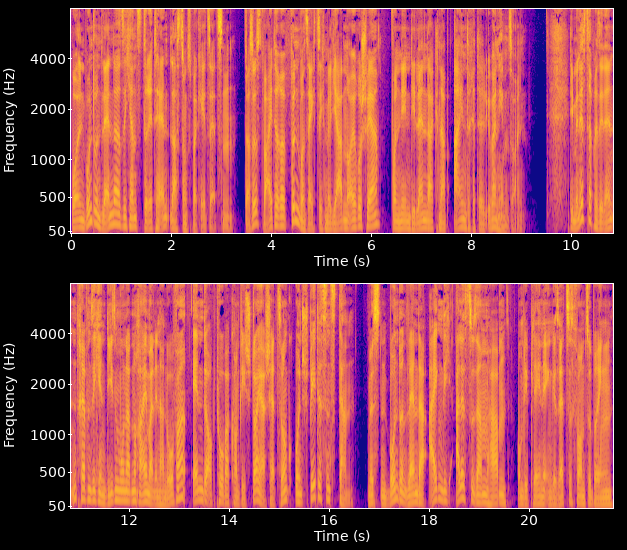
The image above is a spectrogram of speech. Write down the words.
wollen Bund und Länder sich ans dritte Entlastungspaket setzen. Das ist weitere 65 Milliarden Euro schwer, von denen die Länder knapp ein Drittel übernehmen sollen. Die Ministerpräsidenten treffen sich in diesem Monat noch einmal in Hannover. Ende Oktober kommt die Steuerschätzung und spätestens dann müssten Bund und Länder eigentlich alles zusammen haben, um die Pläne in Gesetzesform zu bringen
